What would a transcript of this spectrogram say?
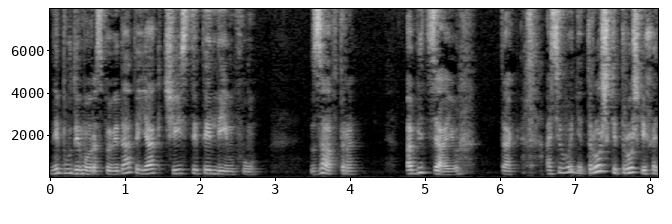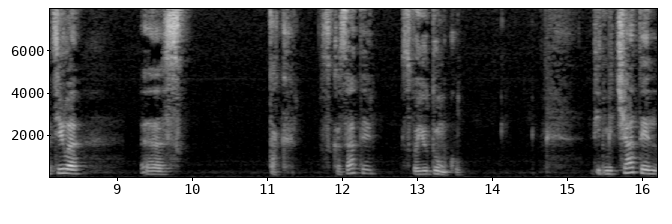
Не будемо розповідати, як чистити лімфу. Завтра. Обіцяю. Так. А сьогодні трошки-трошки хотіла е, так, сказати свою думку. Відмічати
